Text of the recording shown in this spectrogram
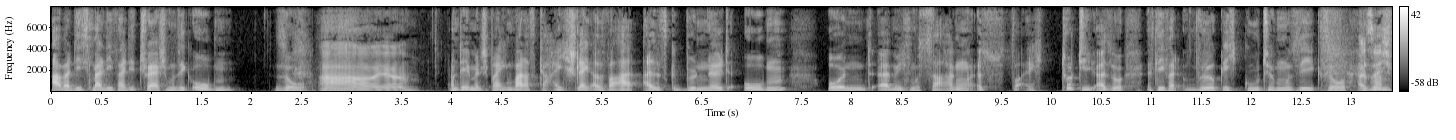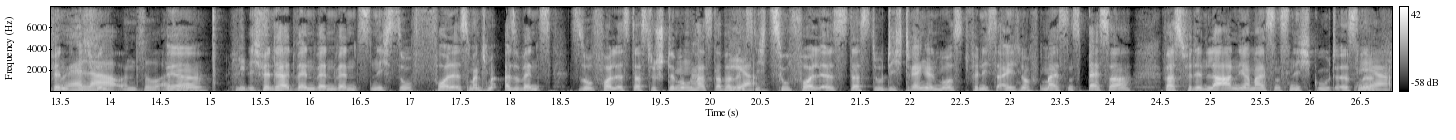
Aber diesmal lief halt die Trash-Musik oben. So. Ah, ja. Und dementsprechend war das gar nicht schlecht. Also war alles gebündelt oben. Und ähm, ich muss sagen, es war echt tutti. Also es lief halt wirklich gute Musik. So Also ich find- ich Umbrella find- und so. Also, ja. lieb's. Ich finde halt, wenn wenn wenn es nicht so voll ist, manchmal, also wenn es so voll ist, dass du Stimmung hast, aber wenn es Ja. nicht zu voll ist, dass du dich drängeln musst, finde ich es eigentlich noch meistens besser, was für den Laden ja meistens nicht gut ist. Ne? Ja.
